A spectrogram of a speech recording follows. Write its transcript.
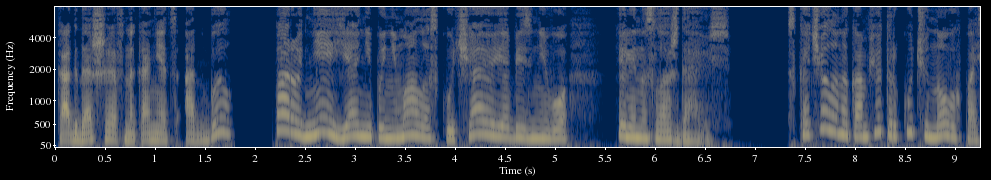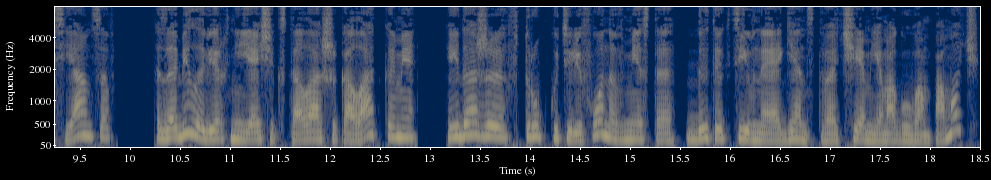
Когда шеф, наконец, отбыл, пару дней я не понимала, скучаю я без него или наслаждаюсь. Скачала на компьютер кучу новых пасьянцев, забила верхний ящик стола шоколадками и даже в трубку телефона вместо «детективное агентство, чем я могу вам помочь?»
